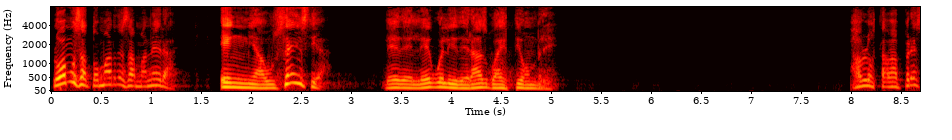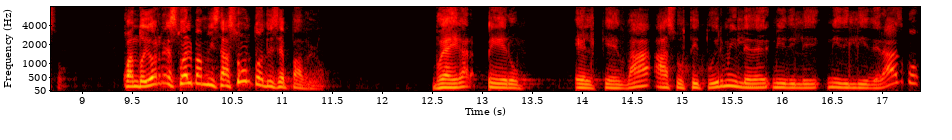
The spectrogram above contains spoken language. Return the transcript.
lo vamos a tomar de esa manera. En mi ausencia, le delego el liderazgo a este hombre. Pablo estaba preso. Cuando yo resuelva mis asuntos, dice Pablo, voy a llegar, pero el que va a sustituir mi, liderazgo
